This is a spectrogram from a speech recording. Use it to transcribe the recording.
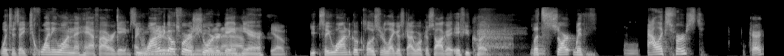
which is a 21 and a half hour game. So I you wanted to go for a shorter a game half. here. Yeah. So you wanted to go closer to Lego Skywalker Saga if you could. Let's start with Mm. Alex first. Okay.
